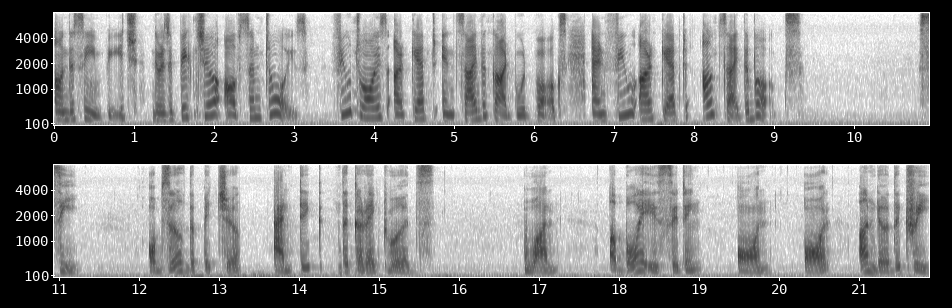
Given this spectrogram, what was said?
on the same page, there is a picture of some toys. Few toys are kept inside the cardboard box and few are kept outside the box. C. Observe the picture and tick the correct words. 1. A boy is sitting on or under the tree.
